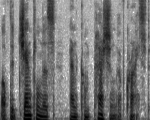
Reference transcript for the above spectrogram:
of the gentleness and compassion of Christ.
